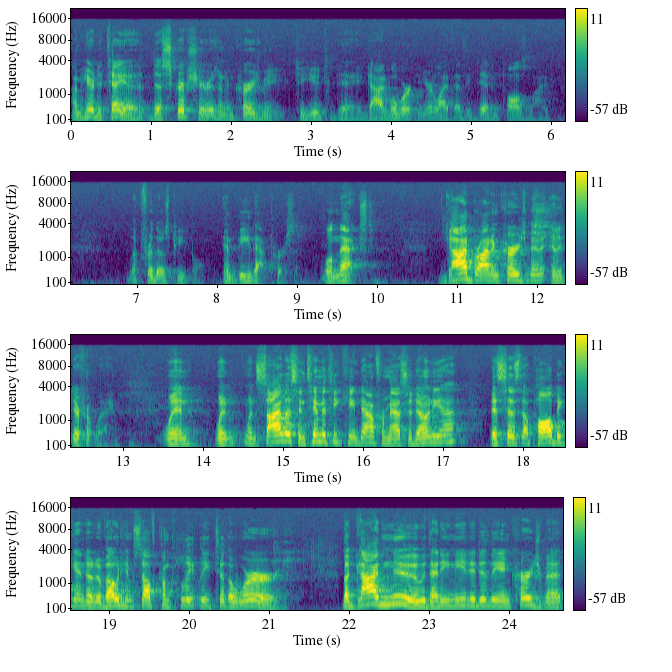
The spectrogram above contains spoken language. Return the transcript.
I'm here to tell you this scripture is an encouragement to you today. God will work in your life as he did in Paul's life. Look for those people and be that person. Well, next, God brought encouragement in a different way. When, when, when Silas and Timothy came down from Macedonia, it says that Paul began to devote himself completely to the word. But God knew that he needed the encouragement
